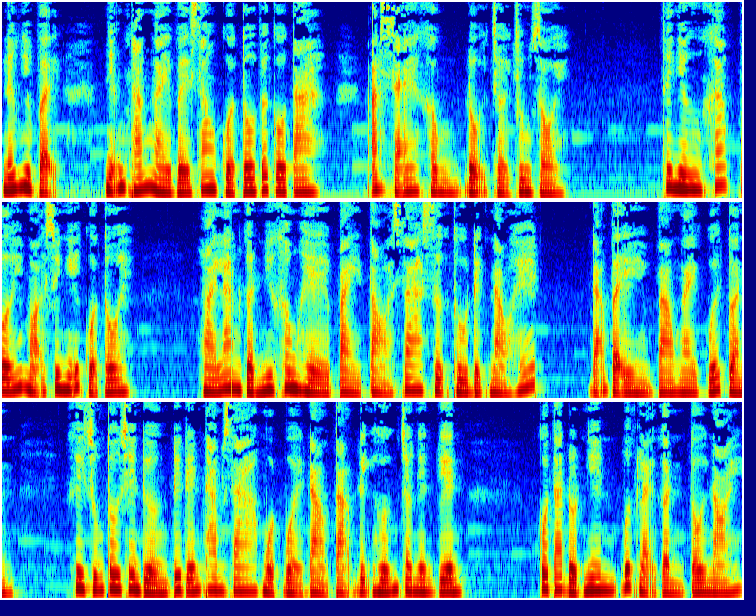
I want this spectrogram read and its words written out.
Nếu như vậy, những tháng ngày về sau của tôi với cô ta ắt sẽ không đội trời chung rồi. Thế nhưng khác với mọi suy nghĩ của tôi, Hoài Lan gần như không hề bày tỏ ra sự thù địch nào hết. Đã vậy vào ngày cuối tuần, khi chúng tôi trên đường đi đến tham gia một buổi đào tạo định hướng cho nhân viên, cô ta đột nhiên bước lại gần tôi nói.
